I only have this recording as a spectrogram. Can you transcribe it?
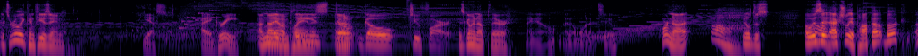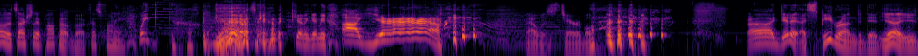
it's really confusing. Yes, I agree. I'm not Now, even playing Please it. Uh, don't go too far. it's going up there, I know. I don't want it to. or not. Oh, It'll just. Oh, is it Oh. actually a pop-out book? Oh, it's actually a pop-out book. That's funny. wait. Okay. that was gonna, gonna get me. Ah, yeah. that was terrible. uh, I did it. I speed run did. Yeah, you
